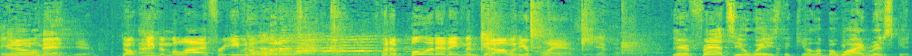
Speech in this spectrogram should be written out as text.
You know? Amen. Yeah. Don't keep him alive for even a little while. Put a bullet in him and get on with your plan. There are fancier ways to kill him, but why risk it?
